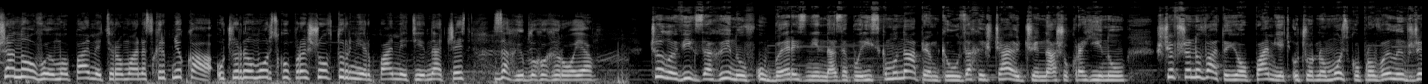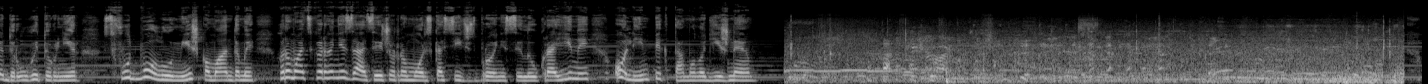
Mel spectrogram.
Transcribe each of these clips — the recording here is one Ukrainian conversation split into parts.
Вшановуємо пам'ять Романа Скрипнюка. У Чорноморську пройшов турнір пам'яті на честь загиблого героя. Чоловік загинув у березні на запорізькому напрямку, захищаючи нашу країну. Щоб вшанувати його пам'ять, у Чорноморську провели вже другий турнір з футболу між командами громадської організації Чорноморська Січ Збройні Сили України, Олімпік та Молодіжне.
